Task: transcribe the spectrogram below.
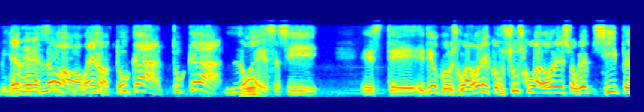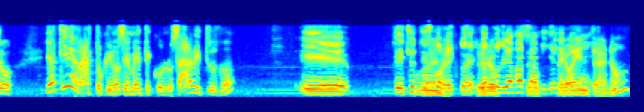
Miguel Herrera. no, bueno, Tuca, Tuca no es así. Este, digo, con los jugadores, con sus jugadores, sí, pero ya tiene rato que no se mete con los árbitros, ¿no? Eh, de hecho, es correcto, ¿eh? Yo pondría más a Miguel Pero ¿eh? entra, ¿no?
